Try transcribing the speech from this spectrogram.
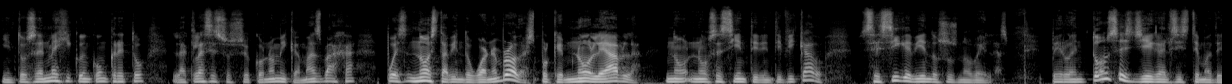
y entonces en México en concreto la clase socioeconómica más baja pues no está viendo Warner Brothers porque no le habla, no, no se siente identificado, se sigue viendo sus novelas. Pero entonces llega el sistema de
